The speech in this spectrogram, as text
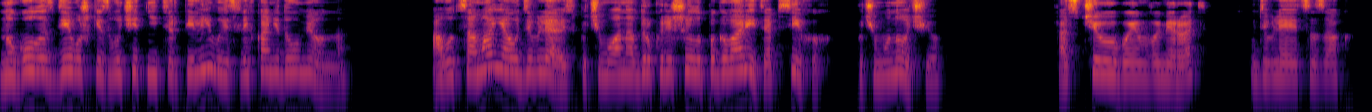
но голос девушки звучит нетерпеливо и слегка недоуменно. А вот сама я удивляюсь, почему она вдруг решила поговорить о психах, почему ночью. «А с чего бы им вымирать?» — удивляется Зак.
